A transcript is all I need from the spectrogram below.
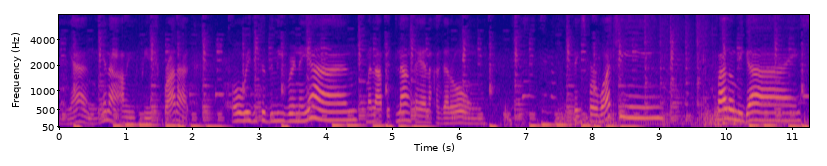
Ayan, yan ang aming finished product. Oh, ready to deliver na yan. Malapit lang, kaya nakagarong. Thanks for watching. Follow me, guys.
